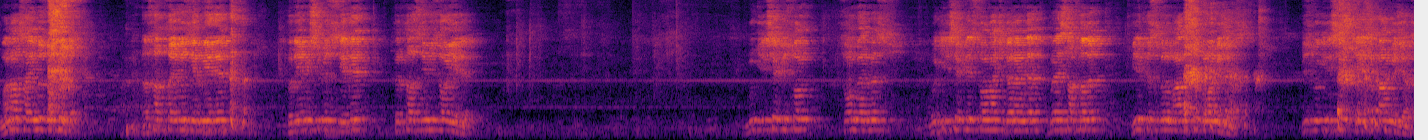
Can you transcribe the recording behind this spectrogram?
Manav sayımız 9, kasap sayımız 27, kuru yemişimiz 7, kırtasiyemiz 17. Bu gidişe bir son son vermez. Bu gidişe bir sonraki dönemde bu esnafların bir kısmını maalesef bulamayacağız. Biz bu gidişe seyirci kalmayacağız.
